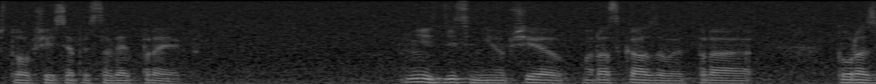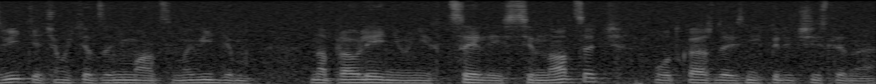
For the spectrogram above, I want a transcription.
что вообще из себя представляет проект. И здесь они вообще рассказывают про то развитие, чем хотят заниматься. Мы видим направление у них целей 17, вот каждая из них перечислена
